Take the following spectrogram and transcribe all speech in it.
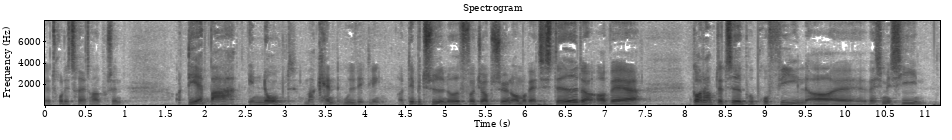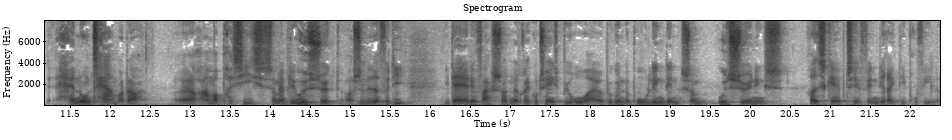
Jeg tror, det er 33%. Og det er bare enormt markant udvikling. Og det betyder noget for jobsøgeren om at være til stede der og være godt opdateret på profil og, øh, hvad skal man sige, have nogle termer, der øh, rammer præcis, så man bliver udsøgt osv. Fordi i dag er det jo faktisk sådan, at rekrutteringsbyråer er jo begyndt at bruge LinkedIn som udsøgningsredskab til at finde de rigtige profiler.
